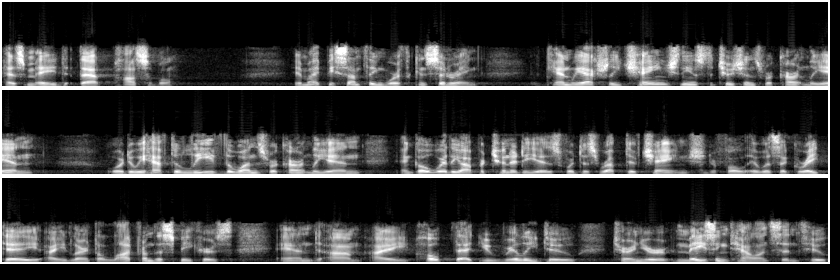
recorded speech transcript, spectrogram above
has made that possible. It might be something worth considering can we actually change the institutions we're currently in, or do we have to leave the ones we're currently in and go where the opportunity is for disruptive change? Wonderful. It was a great day. I learned a lot from the speakers, and um, I hope that you really do turn your amazing talents into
